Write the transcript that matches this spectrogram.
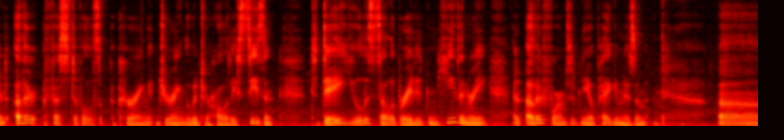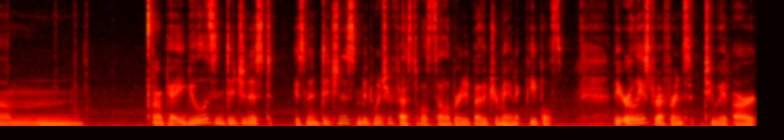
and other festivals occurring during the winter holiday season. Today, Yule is celebrated in heathenry and other forms of neo paganism. Um, Okay, Yule is indigenous is an indigenous midwinter festival celebrated by the Germanic peoples. The earliest reference to it are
